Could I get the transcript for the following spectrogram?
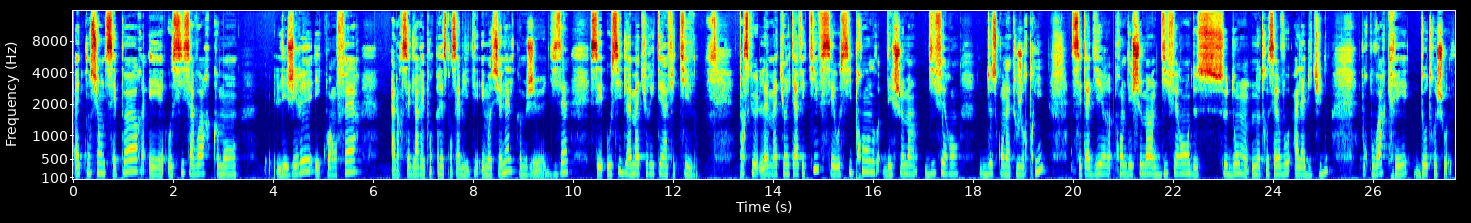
Être conscient de ses peurs et aussi savoir comment les gérer et quoi en faire. Alors c'est de la responsabilité émotionnelle, comme je disais, c'est aussi de la maturité affective. Parce que la maturité affective, c'est aussi prendre des chemins différents de ce qu'on a toujours pris, c'est-à-dire prendre des chemins différents de ce dont notre cerveau a l'habitude pour pouvoir créer d'autres choses.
